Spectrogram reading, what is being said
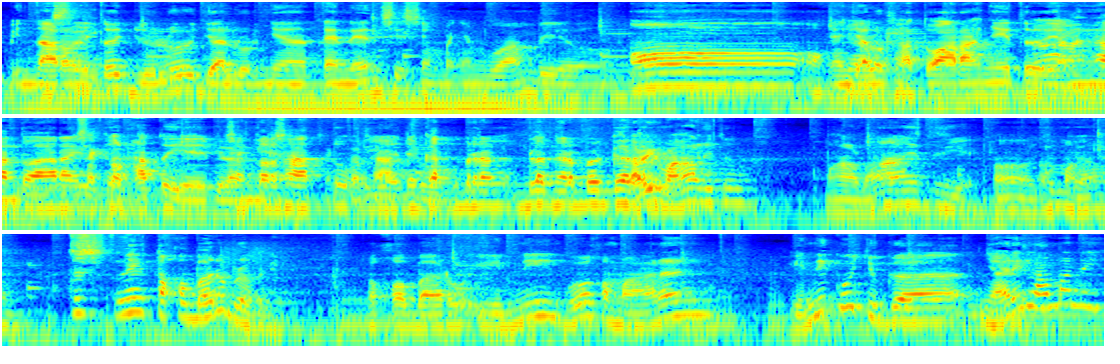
Bintaro Asli. itu dulu jalurnya tendensis yang pengen gue ambil Oh, oke. yang jalur oke. satu arahnya itu Ah, yang satu arah itu. sektor satu ya bilangnya Sektor satu, Sektor iya satu. dekat Blenger Burger. tapi mahal itu mahal banget Mahal itu ya. Oh, itu mahal. oke. Terus nih toko baru berapa nih? Toko baru ini gue kemarin ini gue juga nyari lama nih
